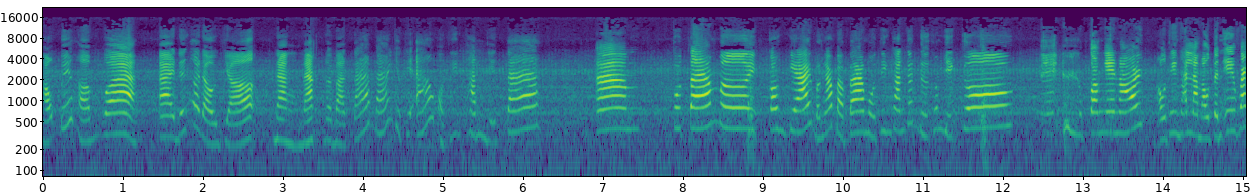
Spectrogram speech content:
Không biết hôm qua Ai đứng ở đầu chợ Nằng nặc rồi bà tá bán cho cái áo màu thiên thanh vậy ta? À cô Tám ơi Con gái bận áo bà ba màu thiên thanh có được không vậy cô Con nghe nói màu thiên thanh là màu tình yêu phải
